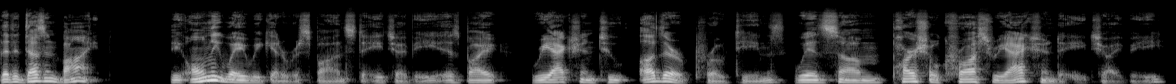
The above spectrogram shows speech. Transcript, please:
that it doesn't bind. The only way we get a response to HIV is by reaction to other proteins with some partial cross reaction to HIV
